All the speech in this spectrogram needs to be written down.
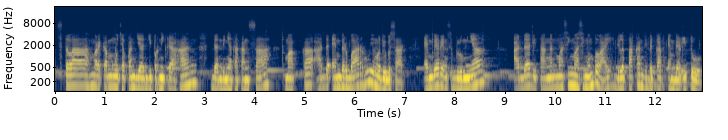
Setelah mereka mengucapkan janji pernikahan dan dinyatakan sah, maka ada ember baru yang lebih besar. Ember yang sebelumnya ada di tangan masing-masing mempelai diletakkan di dekat ember itu.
